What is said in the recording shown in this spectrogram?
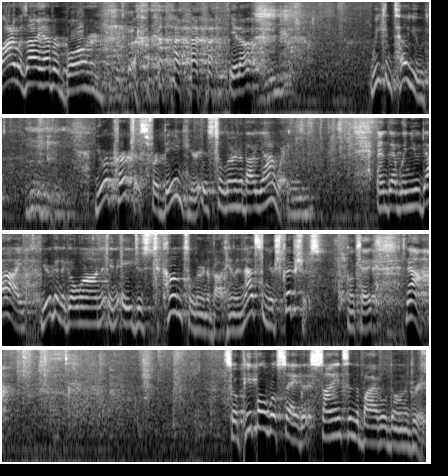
Why was I ever born? you know? We can tell you your purpose for being here is to learn about Yahweh. And that when you die, you're going to go on in ages to come to learn about him. And that's in your scriptures. Okay? Now, so people will say that science and the Bible don't agree.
